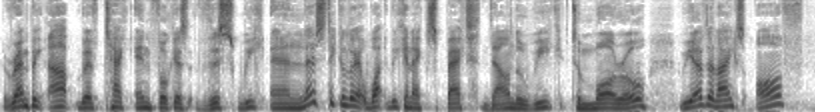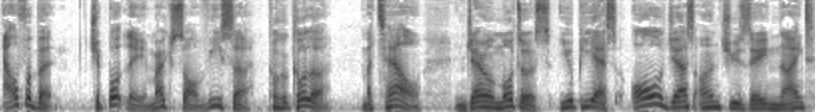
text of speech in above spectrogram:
Ramping up with tech in focus this week. And let's take a look at what we can expect down the week tomorrow. We have the likes of Alphabet, Chipotle, Microsoft, Visa, Coca Cola, Mattel, General Motors, UPS, all just on Tuesday night.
